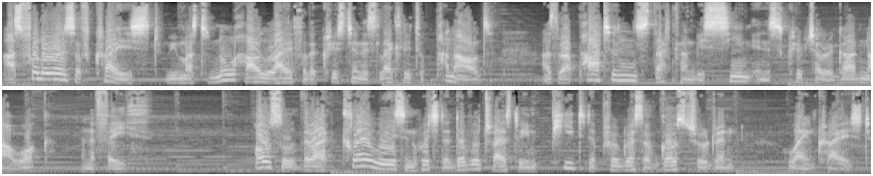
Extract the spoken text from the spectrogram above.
As followers of Christ, we must know how life for the Christian is likely to pan out as there are patterns that can be seen in scripture regarding our walk and the faith. Also, there are clear ways in which the devil tries to impede the progress of God's children who are in Christ,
